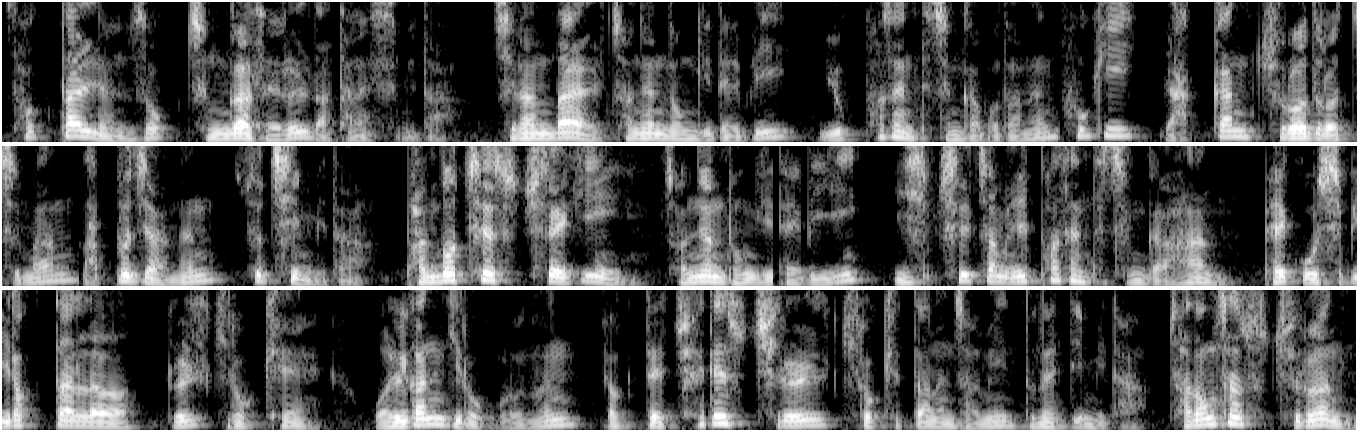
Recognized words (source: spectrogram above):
석 달 연속 증가세를 나타냈습니다. 지난달 전년 동기 대비 6% 증가보다는 폭이 약간 줄어들었지만 나쁘지 않은 수치입니다. 반도체 수출액이 전년 동기 대비 27.1% 증가한 151억 달러를 기록해 월간 기록으로는 역대 최대 수치를 기록했다는 점이 눈에 띕니다. 자동차 수출은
